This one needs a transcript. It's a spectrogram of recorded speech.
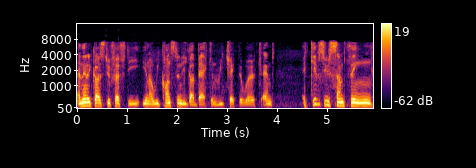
and then it goes to 50. You know, we constantly go back and recheck the work and it gives you something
